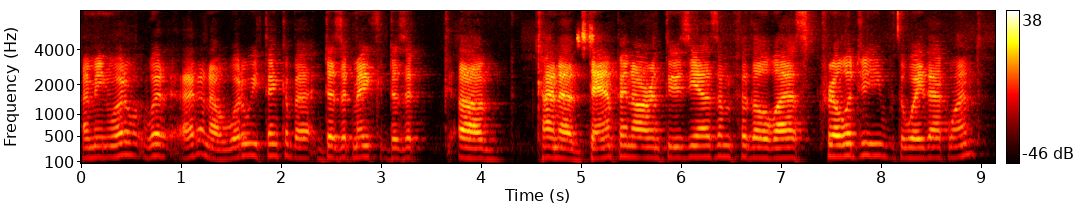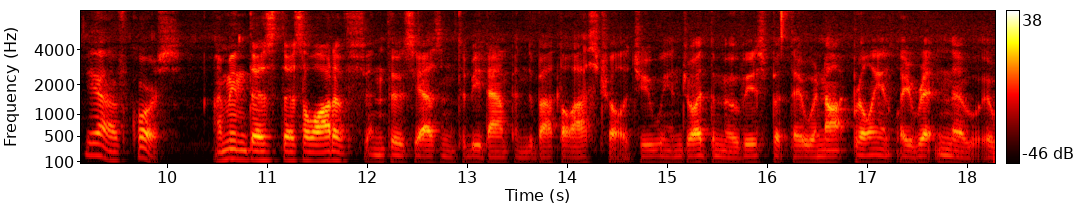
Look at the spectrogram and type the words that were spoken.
I mean, what, what, I don't know, what do we think about, does it make, does it uh, kind of dampen our enthusiasm for the last trilogy, the way that went? Yeah, of course. I mean, there's there's a lot of enthusiasm to be dampened about the last trilogy. We enjoyed the movies, but they were not brilliantly written. It, it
